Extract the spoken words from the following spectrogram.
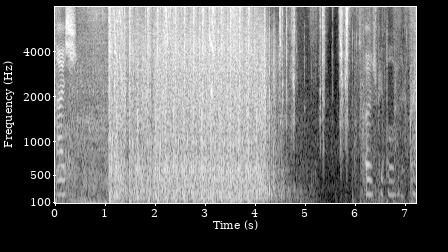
Nice. Oh, there's people over there. Crap.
